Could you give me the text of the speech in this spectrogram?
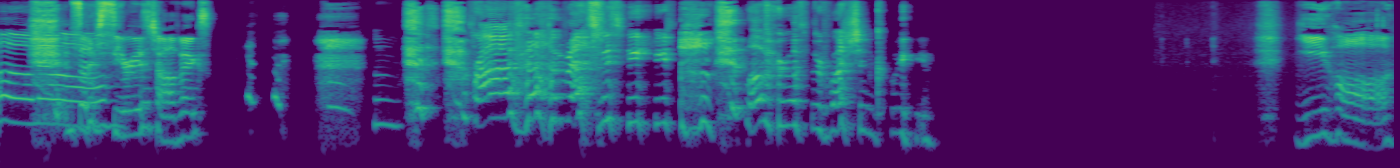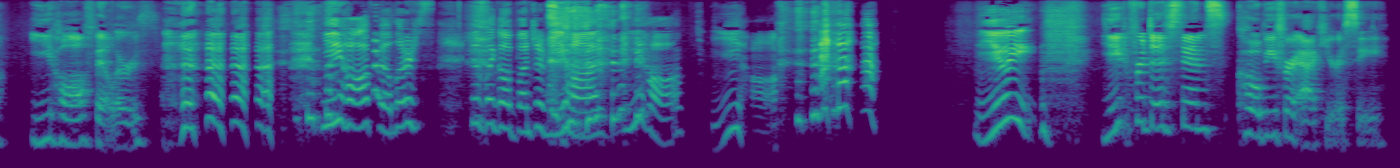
oh no! instead of serious topics. Ra- Rasputin, lover of the Russian queen. Yeehaw, yeehaw, fillers. yeehaw fillers. Just like a bunch of yeehaws. Yeehaw. Yeehaw. Yeet. Yeet for distance, Kobe for accuracy.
